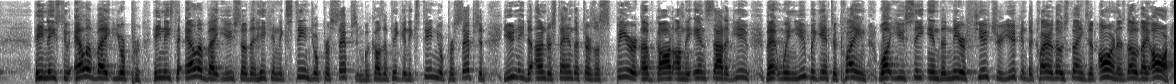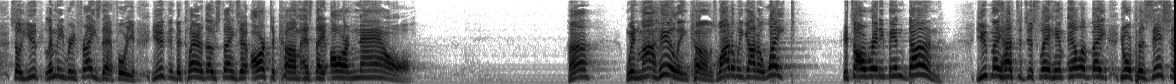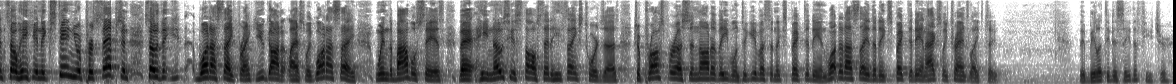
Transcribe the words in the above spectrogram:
He needs to elevate your he needs to elevate you so that he can extend your perception because if he can extend your perception, you need to understand that there's a spirit of God on the inside of you that when you begin to claim what you see in the near future, you can declare those things that aren't as though they are. So you let me rephrase that for you. You can declare those things that are to come as they are now. Huh? When my healing comes, why do we got to wait? It's already been done. You may have to just let him elevate your position so he can extend your perception so that you, what I say, Frank, you got it last week. What I say when the Bible says that he knows his thoughts that he thinks towards us to prosper us and not of evil and to give us an expected end. What did I say that expected end actually translates to? The ability to see the future.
